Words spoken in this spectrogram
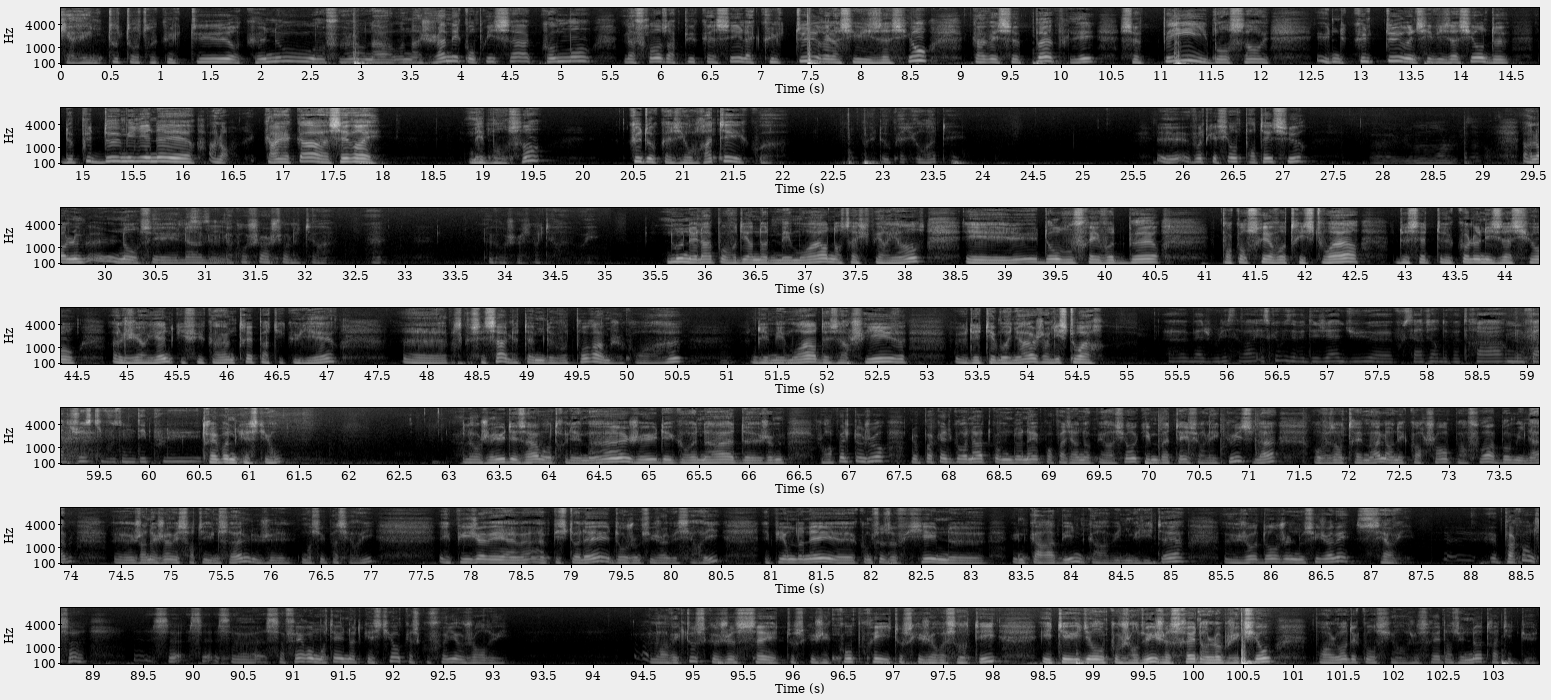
qui avait une toute autre culture que nous. Enfin, on n'a jamais compris ça. Comment la France a pu casser la culture et la civilisation qu'avait ce peuple et ce pays, bon sang, une culture, une civilisation de, de plus de deux millénaires. Alors, Caracas, c'est vrai. Mais bon sang, que d'occasions ratées, quoi. Que d'occasions ratées. Euh, votre question portait sur alors, le, non, c'est l'accrochage sur le terrain. Hein. L'accrochage sur le terrain, oui. Nous, on est là pour vous dire notre mémoire, notre expérience, et dont vous ferez votre beurre pour construire votre histoire de cette colonisation algérienne qui fut quand même très particulière, euh, parce que c'est ça le thème de votre programme, je crois. Hein. des mémoires, des archives, euh, des témoignages à l'histoire. Euh, bah, je voulais savoir, est-ce que vous avez déjà dû vous servir de votre arme ou faire des choses qui vous ont déplu? Très bonne question. Alors j'ai eu des armes entre les mains, j'ai eu des grenades. Je me, rappelle toujours le paquet de grenades qu'on me donnait pour passer en opération, qui me battait sur les cuisses, là, en faisant très mal, en écorchant parfois, abominable. Euh, j'en ai jamais sorti une seule, je m'en suis pas servi. Et puis j'avais un, pistolet dont je me suis jamais servi. Et puis on me donnait euh, comme sous-officier une, une, carabine, carabine militaire, euh, dont je ne me suis jamais servi. Par contre, ça, ça, fait remonter une autre question. Qu'est-ce que vous feriez aujourd'hui? Alors, avec tout ce que je sais, tout ce que j'ai compris, tout ce que j'ai ressenti, il est évident qu'aujourd'hui, je serais dans l'objection, probablement de conscience. Je serais dans une autre attitude.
